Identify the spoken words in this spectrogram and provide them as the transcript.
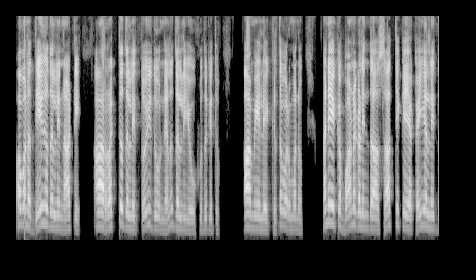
ಅವನ ದೇಹದಲ್ಲಿ ನಾಟಿ ಆ ರಕ್ತದಲ್ಲಿ ತೊಯ್ದು ನೆಲದಲ್ಲಿಯೂ ಹುದುಗಿತು. ಆಮೇಲೆ ಕೃತವರ್ಮನು ಅನೇಕ ಬಾಣಗಳಿಂದ ಸಾತ್ವಿಕೆಯ ಕೈಯಲ್ಲಿದ್ದ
